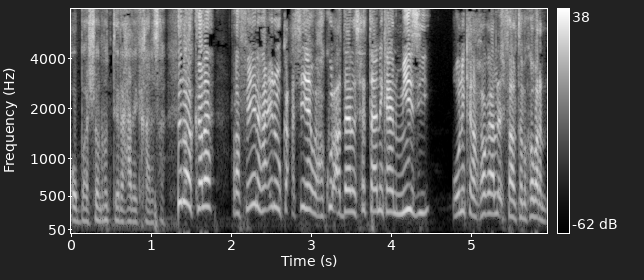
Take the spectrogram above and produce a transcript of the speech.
oo barcelona runtii raaxada ka qaadaysa. Sidoo kale rafiinaha inuu kacsan yahay waxaa ku cadaanaysa xitaa ninkan miisi uu ninkan xoogaa la xifaaltama ka baran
